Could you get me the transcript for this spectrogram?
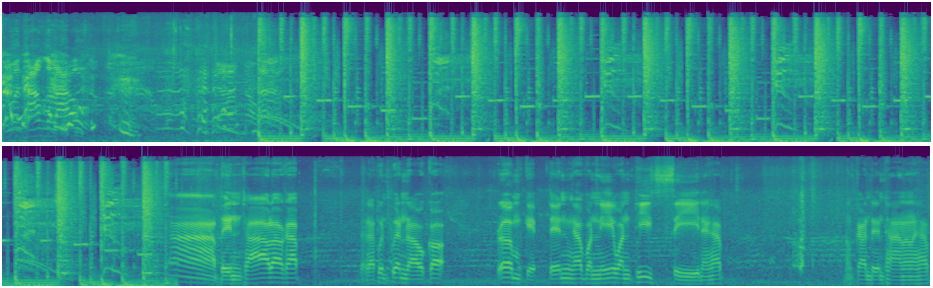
ดูมันทำกับเราอ่าตื่นเช้าแล้วครับ แต่ละเพื่อนๆเราก็เริ่มเก็บเต็นท์ครับ วันนี้วันที่ 4 นะครับ ของการเดินทางนะครับ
